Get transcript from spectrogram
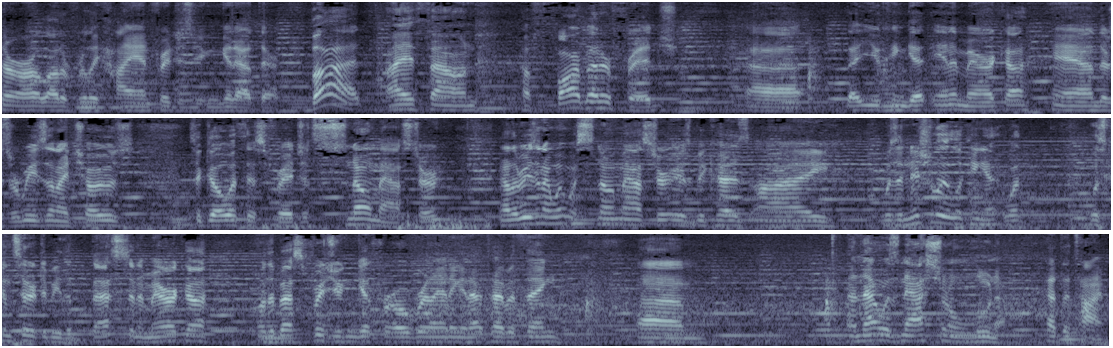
there are a lot of really high-end fridges you can get out there. But I found a far better fridge uh, that you can get in America. And there's a reason I chose to go with this fridge. It's SnoMaster. Now the reason I went with SnoMaster is because I was initially looking at what was considered to be the best in America or the best fridge you can get for overlanding and that type of thing. Um, and that was National Luna at the time.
